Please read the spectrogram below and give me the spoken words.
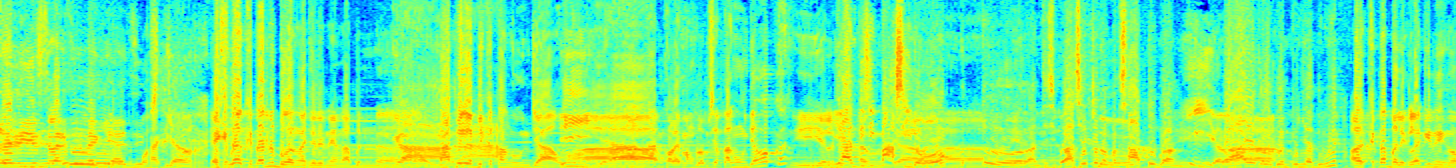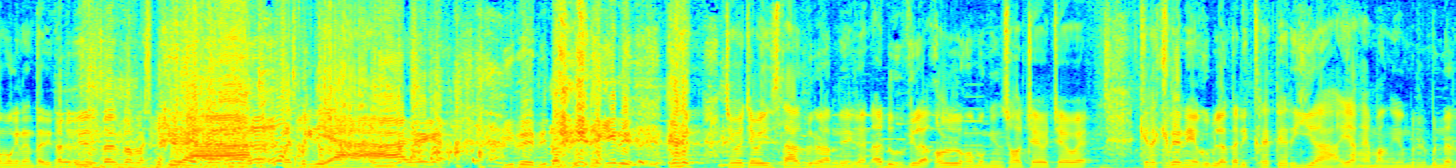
Serius langsung lagi aja. Postinor. Eh kita kita ini bukan ngajarin yang nggak bener, Enggak. tapi lebih ke tanggung jawab. Iya, kan kalau emang belum siap tanggung jawab kan? Iya, lebih ya antisipasi dong. jawab. Betul. Antisipasi itu nomor satu bang. Iya. Bahaya kalau belum punya duit. Oh kita balik lagi nih ngomongin yang tadi. Tadi kita flashback dia, flashback dia, ya kan? Gitu, ini balik lagi nih ke cewek-cewek Instagram ya kan. Aduh gila kalau lo ngomongin soal cewek-cewek, kira-kira nih ya gue bilang tadi kriteria yang emang yang bener-bener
